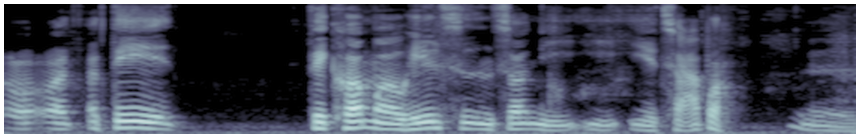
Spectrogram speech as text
Og, og, og det, det kommer jo hele tiden sådan i, i, i etapper. Øh,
